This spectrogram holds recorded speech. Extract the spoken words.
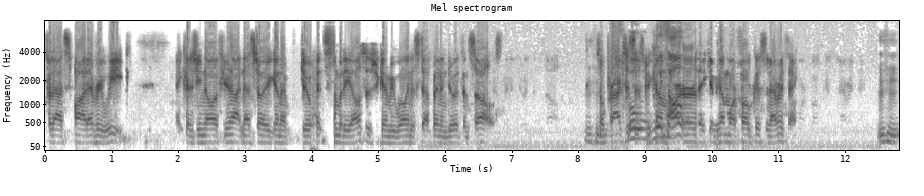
for that spot every week because you know if you're not necessarily going to do it, somebody else is going to be willing to step in and do it themselves. Mm-hmm. So practices well, become harder; all... they can become more focused and everything. Mm-hmm.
